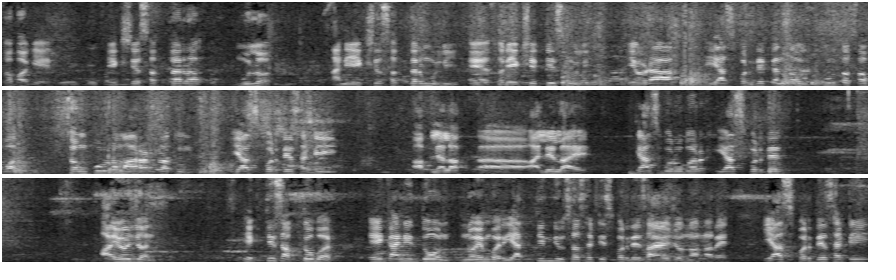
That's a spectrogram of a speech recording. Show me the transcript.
सहभागी आहेत. एकशे सत्तर मुलं आणि एकशे सत्तर मुली सॉरी एकशे तीस मुली एवढा या स्पर्धेत त्यांचा उत्स्फूर्त सहभाग संपूर्ण महाराष्ट्रातून या स्पर्धेसाठी आपल्याला आलेला आहे. त्याचबरोबर या स्पर्धेत आयोजन एकतीस ऑक्टोबर एक आणि दोन नोव्हेंबर या तीन दिवसासाठी स्पर्धेचं आयोजन होणार आहे. या स्पर्धेसाठी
